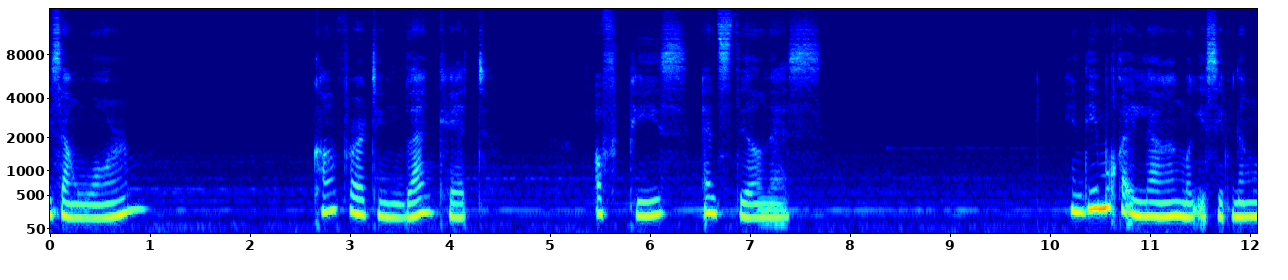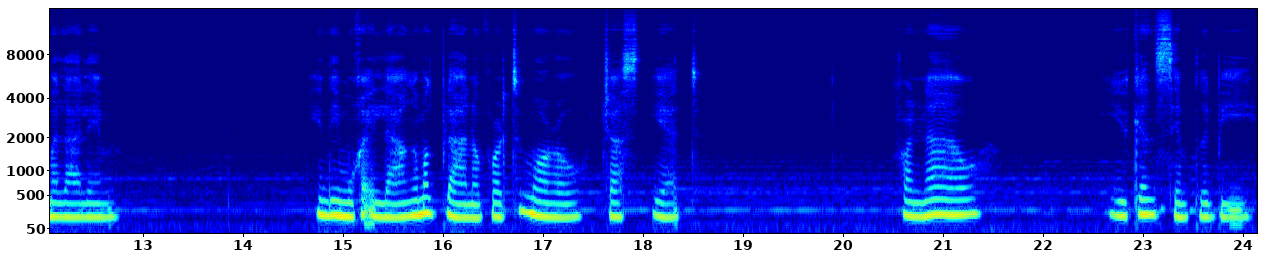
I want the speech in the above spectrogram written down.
Isang warm, comforting blanket of peace and stillness. Hindi mo kailangang mag-isip ng malalim. Hindi mo kailangang magplano for tomorrow just yet. For now, you can simply be.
